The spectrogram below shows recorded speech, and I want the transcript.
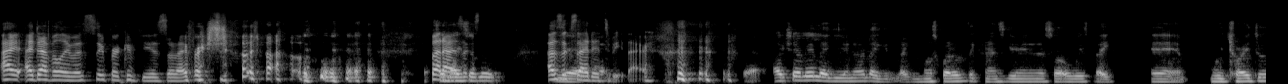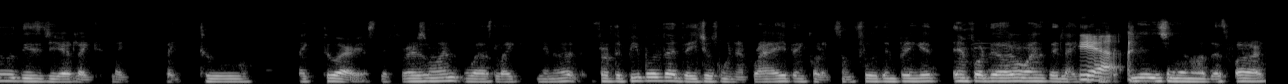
I, I definitely was super confused when I first showed up. But I was, ex- I was Yeah, excited to be there. Yeah, actually, like you know, like like most part of the Cranksgiving is always like uh, we try to this year like like like two like two areas. The first one was like you know for the people that they just want to ride and collect some food and bring it, and for the other ones they like Yeah. and all that part.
